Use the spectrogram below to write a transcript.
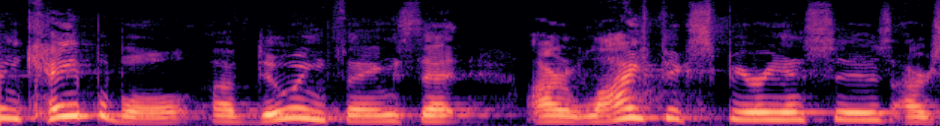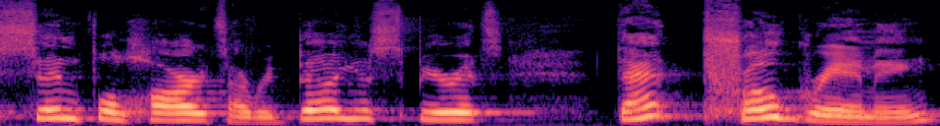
incapable of doing things that our life experiences, our sinful hearts, our rebellious spirits, that programming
